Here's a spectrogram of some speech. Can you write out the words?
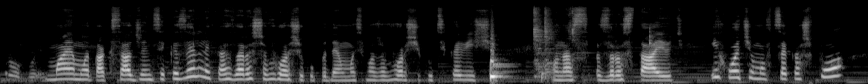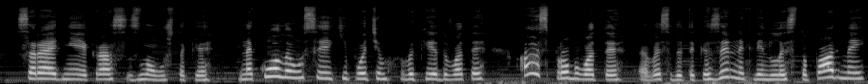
спробуємо. маємо так саджанці кизильника. Зараз ще в горщику подивимось, може в горщику цікавіші у нас зростають. І хочемо в це кашпо середнє, якраз знову ж таки не колеуси, які потім викидувати, а спробувати е, висадити кизильник. Він листопадний,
